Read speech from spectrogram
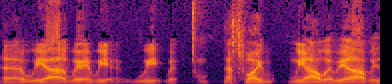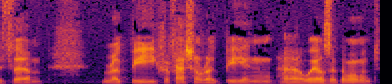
uh, we are where we we that's why we are where we are with um, rugby, professional rugby in uh, Wales at the moment.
